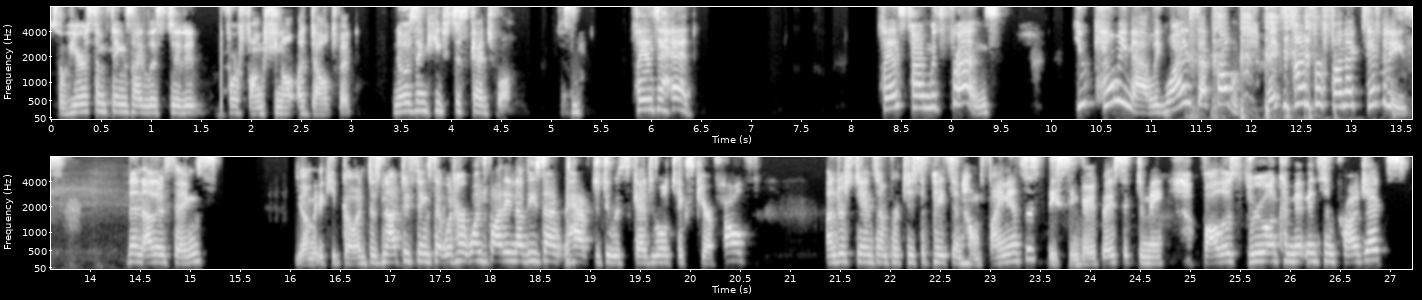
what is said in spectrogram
So here are some things I listed for functional adulthood. Knows and keeps to schedule. plans ahead. Plans time with friends. You kill me, Natalie. Why is that problem? Makes time for fun activities. Then other things you want me to keep going? Does not do things that would hurt one's body. Now, these have to do with schedule, takes care of health, understands and participates in home finances. These seem very basic to me. Follows through on commitments and projects.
